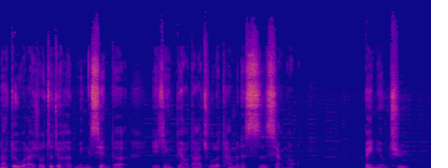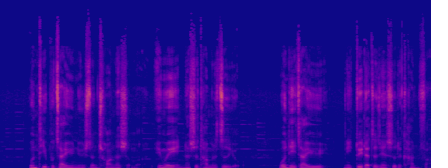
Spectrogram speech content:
那对我来说，这就很明显的已经表达出了他们的思想哦被扭曲。问题不在于女生穿了什么，因为那是他们的自由。问题在于你对待这件事的看法。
